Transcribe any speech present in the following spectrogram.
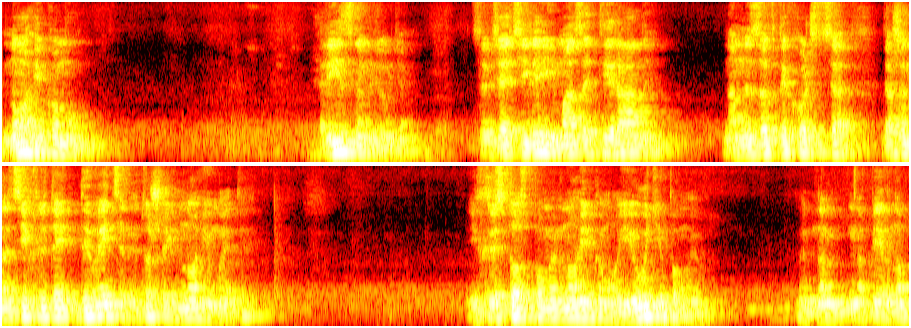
ноги кому? Різним людям. Це взяти ілей і мазати ті рани. Нам не завжди хочеться навіть на цих людей дивитися, не то, що їм ноги мити. І Христос помив ноги кому? Іуді помив. Напевно,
